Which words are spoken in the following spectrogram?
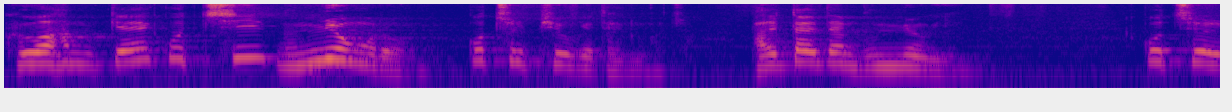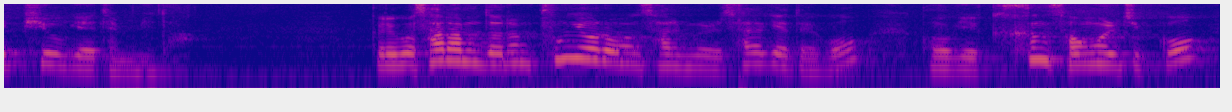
그와 함께 꽃이 문명으로 꽃을 피우게 되는 거죠. 발달된 문명이 꽃을 피우게 됩니다. 그리고 사람들은 풍요로운 삶을 살게 되고 거기에 큰 성을 짓고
